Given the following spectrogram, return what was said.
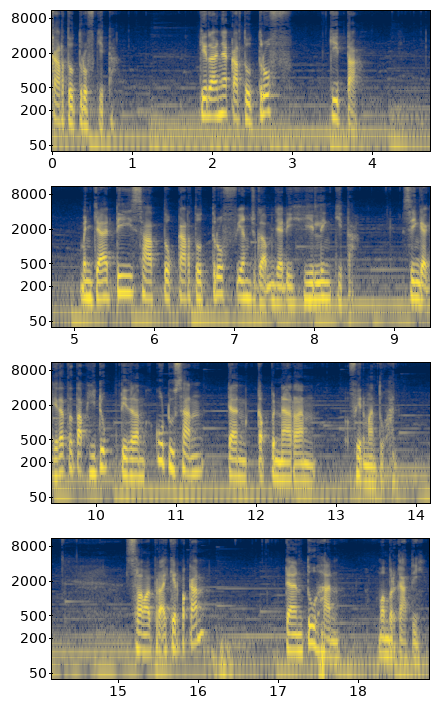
kartu truf kita. Kiranya kartu truf kita menjadi satu kartu truf yang juga menjadi healing kita. Sehingga kita tetap hidup di dalam kekudusan dan kebenaran firman Tuhan. Selamat berakhir pekan, dan Tuhan memberkati.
